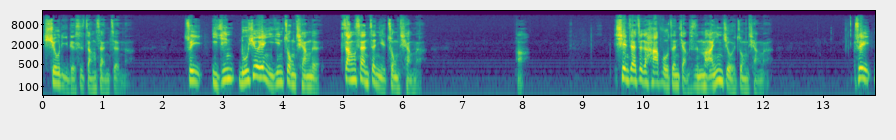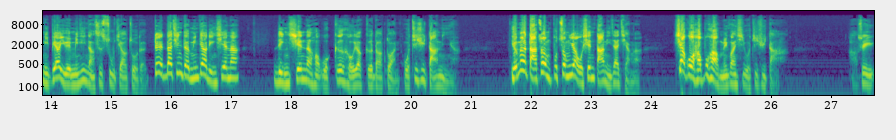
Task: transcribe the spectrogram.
修理的是张善政啊，所以已经卢秀燕已经中枪了，张善政也中枪了。现在这个哈佛森讲的是马英九也中枪了，所以你不要以为民进党是塑胶做的。对，赖清德民调领先呢、啊，领先的哈，我割喉要割到断，我继续打你啊！有没有打中不重要，我先打你再讲啊。效果好不好没关系，我继续打。好，所以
